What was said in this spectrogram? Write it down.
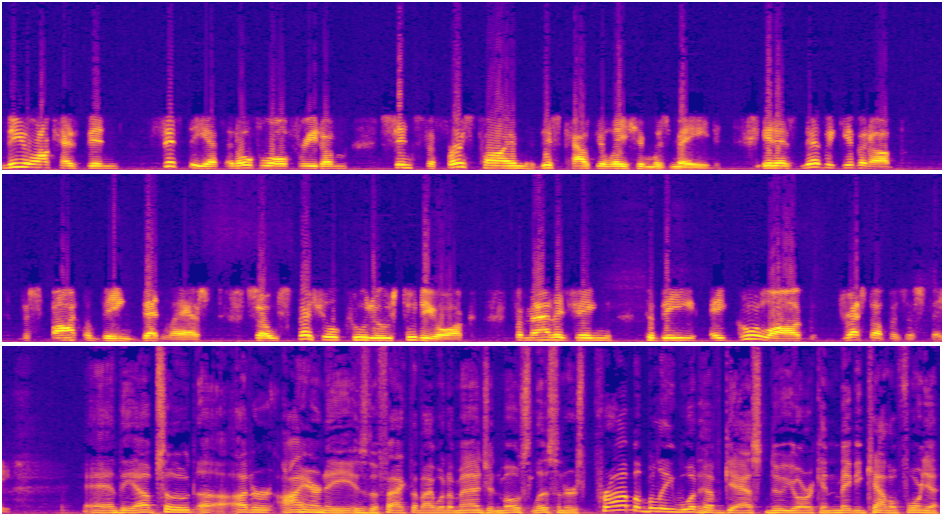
New York has been 50th in overall freedom since the first time this calculation was made. It has never given up the spot of being dead last. So special kudos to New York for managing to be a gulag dressed up as a state. And the absolute uh, utter irony is the fact that I would imagine most listeners probably would have guessed New York and maybe California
